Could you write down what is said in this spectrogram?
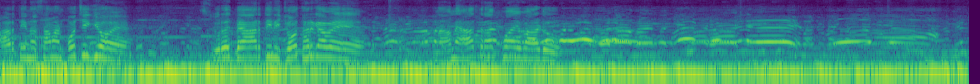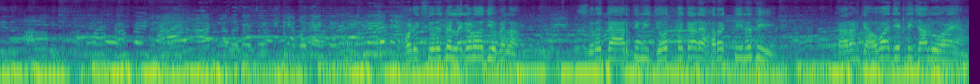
આરતીનો સામાન પહોંચી ગયો છે સુરજભાઈ આરતીની જોત હરગાવે છે અને અમે હાથ રાખવા આવ્યા આડો થોડીક સુરજભાઈ લગાડવા દો પહેલાં. સુરજભાઈ આરતીની જોત લગાડે હરકતી નથી કારણ કે હવા જેટલી ચાલુ હોય અહીંયા.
